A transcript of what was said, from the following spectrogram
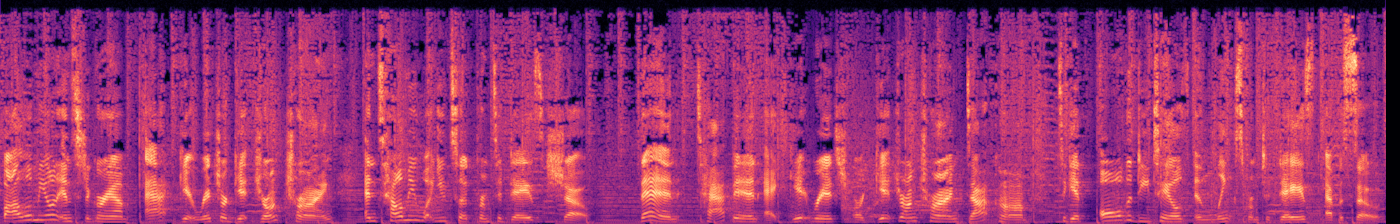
Follow me on Instagram at Get Rich or Get Drunk Trying and tell me what you took from today's show. Then tap in at Get Rich or GetDrunkTrying.com to get all the details and links from today's episode.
